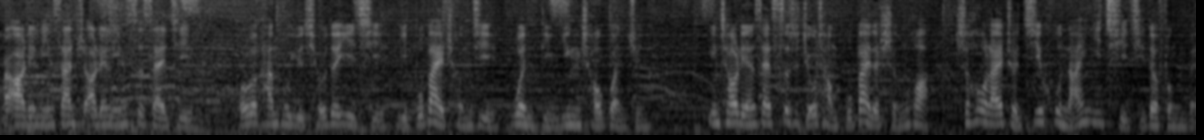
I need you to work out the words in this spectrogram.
而2003至2004赛季，博格坎普与球队一起以不败成绩问鼎英超冠军。英超联赛49场不败的神话，是后来者几乎难以企及的丰碑。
